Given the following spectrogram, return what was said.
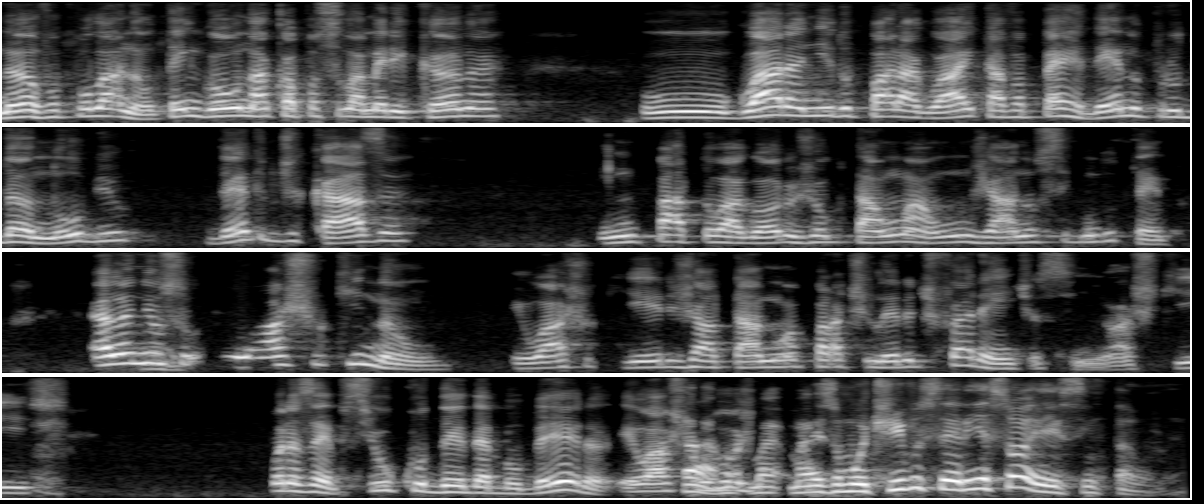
Não, vou pular, não. Tem gol na Copa Sul-Americana. O Guarani do Paraguai estava perdendo para o Danúbio dentro de casa e empatou agora. O jogo está um a um já no segundo tempo. Elenilson, eu acho que não. Eu acho que ele já está numa prateleira diferente, assim. Eu acho que, por exemplo, se o Cudê der bobeira, eu acho tá, que o Rogério... mas, o motivo seria só esse, então, né?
